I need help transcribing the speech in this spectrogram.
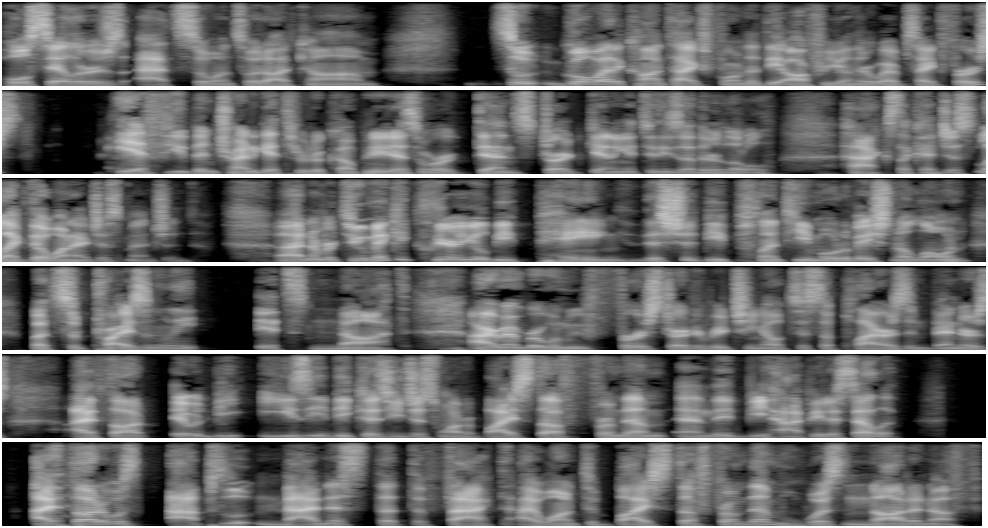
wholesalers at so and so.com. So go by the contact form that they offer you on their website first if you've been trying to get through to a company that doesn't work, then start getting into these other little hacks, like I just, like the one I just mentioned. Uh, number two, make it clear you'll be paying. This should be plenty motivation alone, but surprisingly, it's not. I remember when we first started reaching out to suppliers and vendors, I thought it would be easy because you just want to buy stuff from them and they'd be happy to sell it. I thought it was absolute madness that the fact I want to buy stuff from them was not enough.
